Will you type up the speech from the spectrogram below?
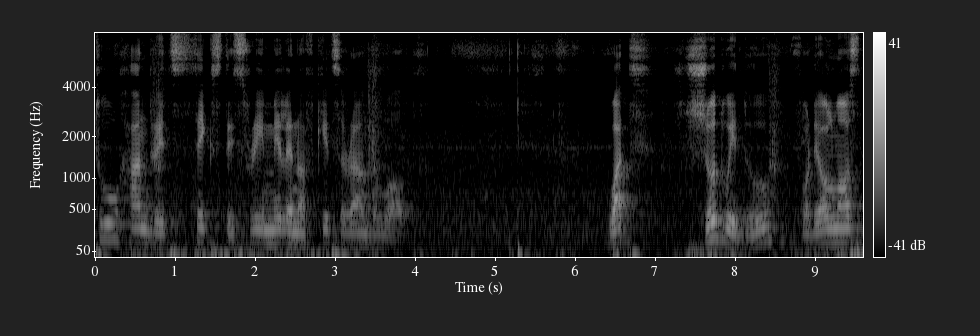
263 million of kids around the world? What should we do for the almost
